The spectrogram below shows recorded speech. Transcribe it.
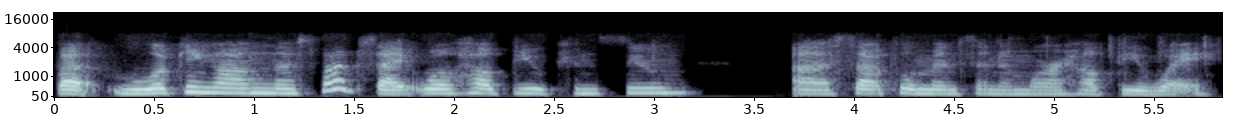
But looking on this website will help you consume uh, supplements in a more healthy way.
